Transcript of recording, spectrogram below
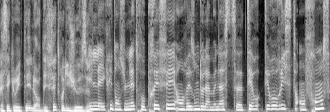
la sécurité lors des fêtes religieuses. Il l'a écrit dans une lettre au préfet en raison de la menace terro terroriste en France.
